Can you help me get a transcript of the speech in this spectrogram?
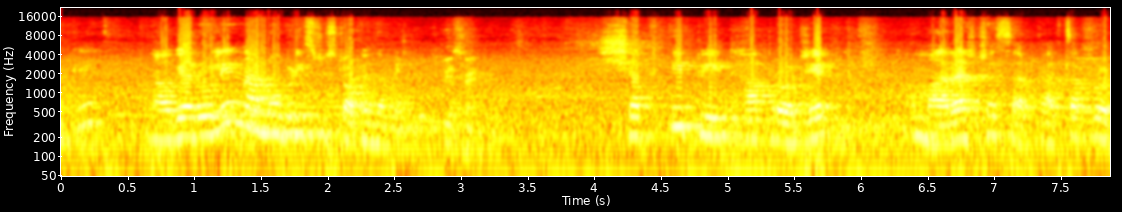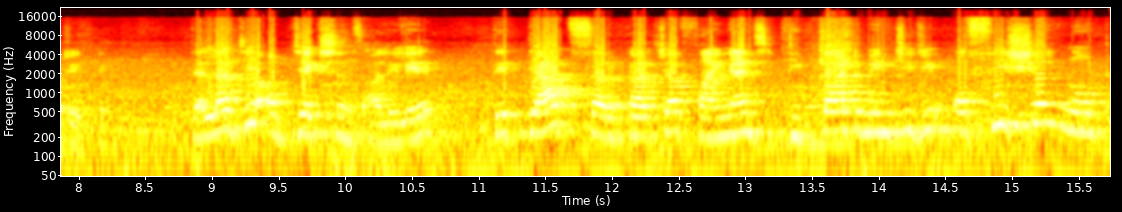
Okay now we are rolling now nobody to stop in the middle Shaktipeeth हा प्रोजेक्ट महाराष्ट्र सरकारचा प्रोजेक्ट आहे. त्याला जे ऑब्जेक्शन्स आलेले आहेत ते त्याच सरकारच्या फायनान्स डिपार्टमेंटची जी ऑफिशियल नोट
